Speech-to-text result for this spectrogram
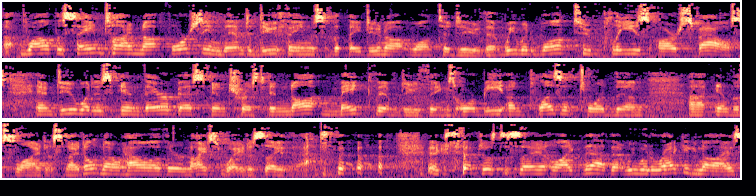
while at the same time not forcing them to do things that they do not want to do. That we would want to please our spouse and do what is in their best interest and not make them do things or be unpleasant toward them uh, in the slightest. And I don't know how other nice way to say that, except just to say it like that, that we would recognize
